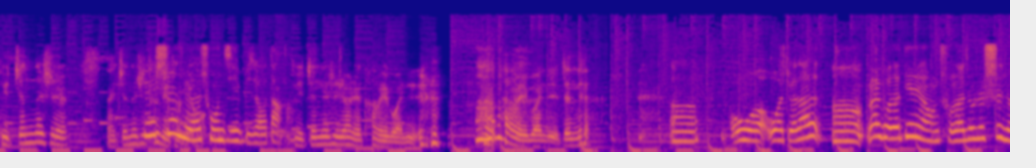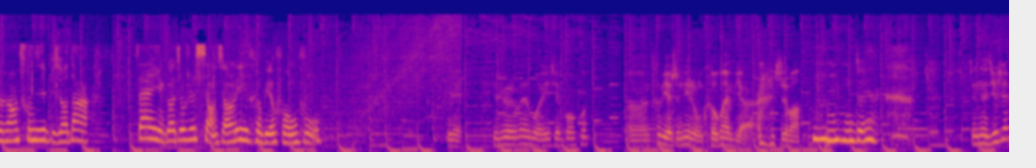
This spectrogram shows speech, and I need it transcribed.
对，真的是，哎，真的是对视觉冲击比较大。对，真的是让人叹为观止，叹为观止，真的。嗯，我我觉得，嗯，外国的电影除了就是视觉上冲击比较大，再一个就是想象力特别丰富。对，就是外国一些包括。嗯，特别是那种科幻片儿，是吧？嗯，对。真的就是，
